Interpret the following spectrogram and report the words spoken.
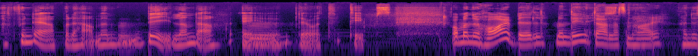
jag funderar på det här. Men mm. bilen där är ju mm. då ett tips. Om man nu har bil, men det är ju inte alla som har. Nej,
